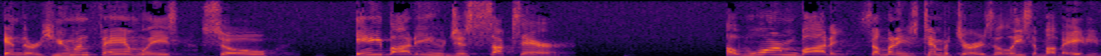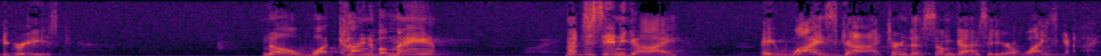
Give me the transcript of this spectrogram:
in their human families, so anybody who just sucks air, a warm body, somebody whose temperature is at least above 80 degrees. No, what kind of a man? Not just any guy, a wise guy. Turn to some guy and say, You're a wise guy.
